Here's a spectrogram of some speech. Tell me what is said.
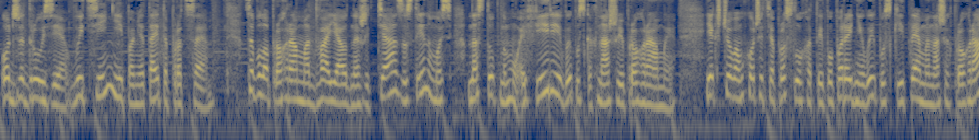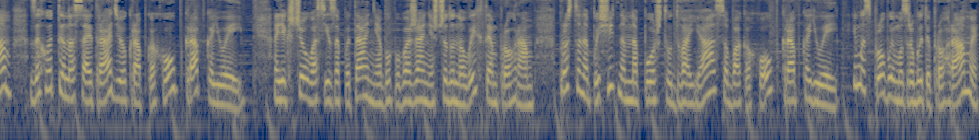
Отже, друзі, ви цінні і пам'ятайте про це. Це була програма Два я одне життя. Зустрінемось в наступному ефірі і випусках нашої програми. Якщо вам хочеться прослухати попередні випуски і теми наших програм, заходьте на сайт radio.hope.ua. А якщо у вас є запитання або побажання щодо нових тем програм, просто напишіть нам на пошту 2я собакаhope.ua і ми спробуємо зробити програми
